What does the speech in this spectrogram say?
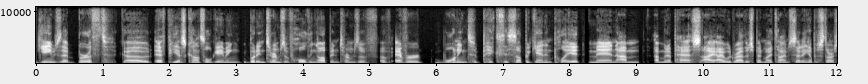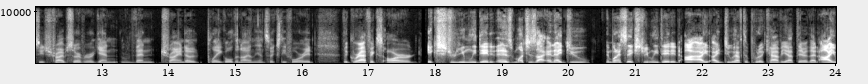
games that birthed uh, FPS console gaming. But in terms of holding up, in terms of of ever wanting to pick this up again and play it, man, I'm I'm gonna pass. I, I would rather spend my time setting up a Starsiege Tribe server again than trying to play GoldenEye on the N64. It the graphics are extremely dated, and as much as I and I do. And when I say extremely dated, I, I, I do have to put a caveat there that I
